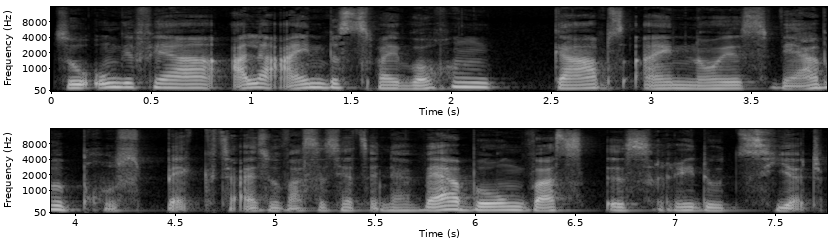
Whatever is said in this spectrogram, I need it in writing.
So ungefähr alle ein bis zwei Wochen gab es ein neues Werbeprospekt. Also was ist jetzt in der Werbung, was ist reduziert.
